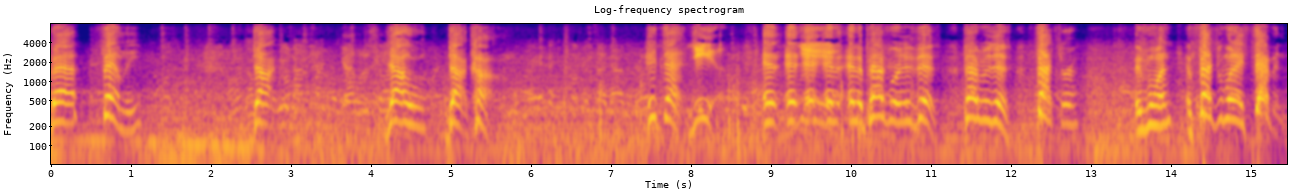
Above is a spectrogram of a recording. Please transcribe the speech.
Bath Family dot yahoo.com. Hit that. Yeah. And and, and, and and the password is this. Password is this. Factor is one, and factor 187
